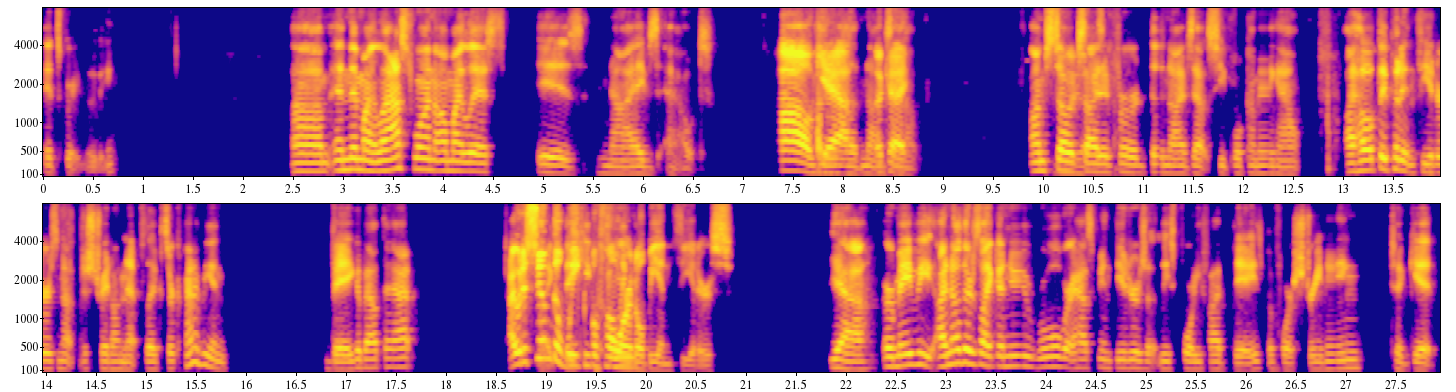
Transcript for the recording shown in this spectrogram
It's a great movie. Um, and then my last one on my list is Knives Out. Oh I yeah love Knives okay Out. I'm so Knives Out's excited for the Knives Out sequel coming out. I hope they put it in theaters, not just straight on Netflix. They're kind of being vague about that. i would assume Like, the week before calling- it'll be in theaters Yeah, or maybe I know there's like a new rule where it has to be in theaters at least 45 days before streaming to get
